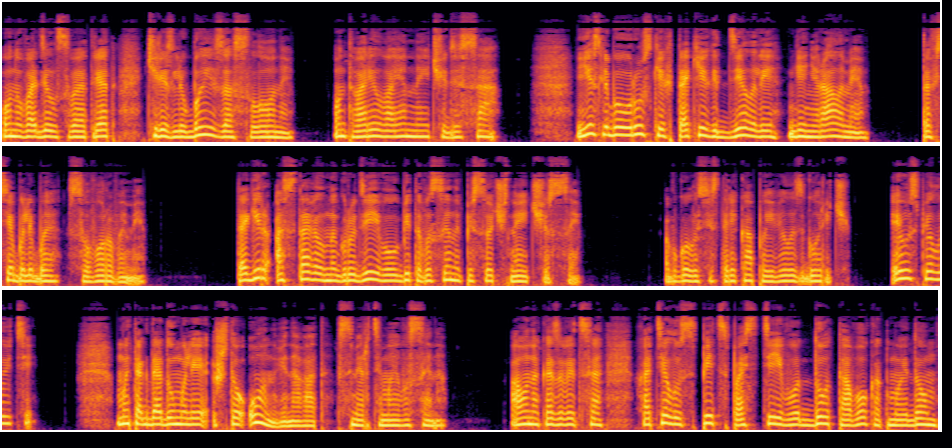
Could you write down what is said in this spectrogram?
Он уводил свой отряд через любые заслоны. Он творил военные чудеса. Если бы у русских таких делали генералами, то все были бы Суворовыми. Тагир оставил на груди его убитого сына песочные часы. В голосе старика появилась горечь. И успел уйти. Мы тогда думали, что он виноват в смерти моего сына. А он, оказывается, хотел успеть спасти его до того, как мой дом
